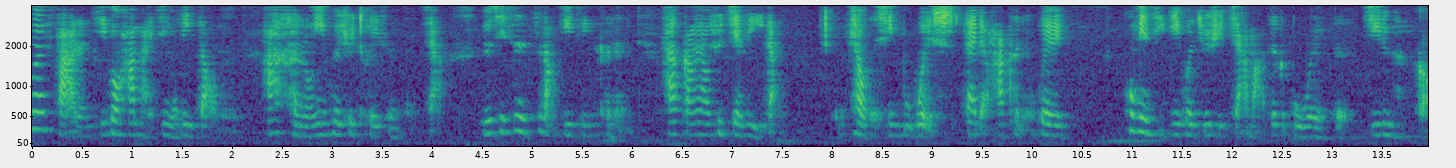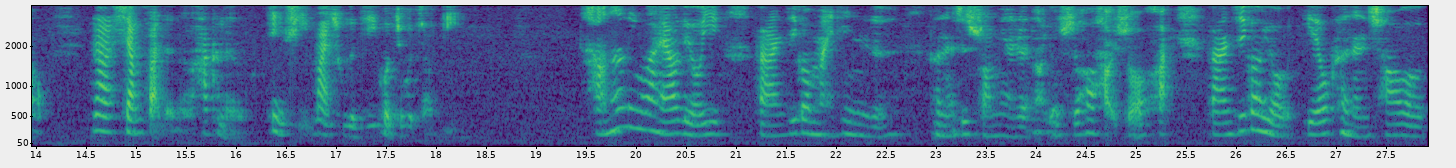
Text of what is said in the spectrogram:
为法人机构他买进的力道呢，它很容易会去推升股价。尤其是这档基金，可能他刚要去建立一档股票的新部位时，代表他可能会后面几季会继续加码这个部位的几率很高。那相反的呢，他可能近期卖出的机会就会比较低。好，那另外还要留意，法人机构买进的可能是双面刃哦，有时候好，有时候坏。法人机构有也有可能超额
